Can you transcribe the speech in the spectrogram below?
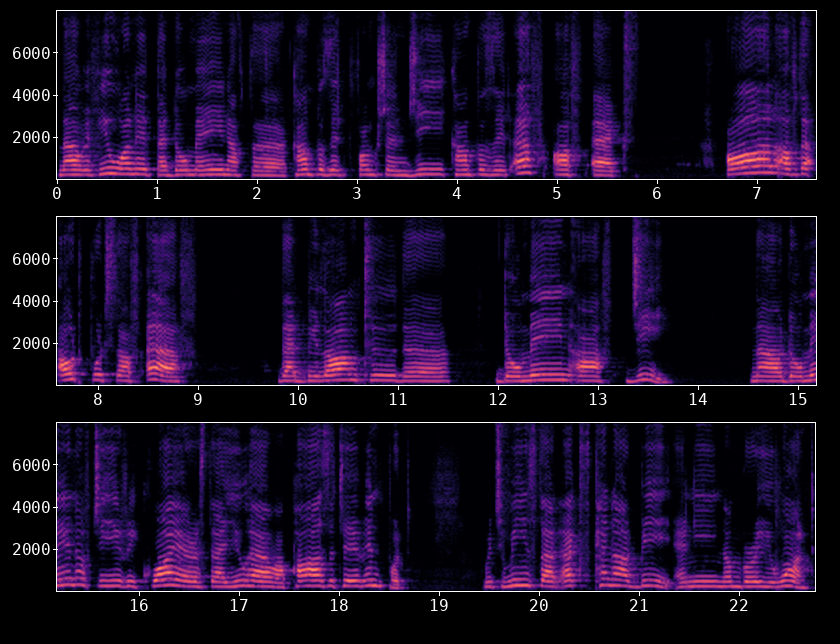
Now, if you wanted the domain of the composite function g composite f of x, all of the outputs of f that belong to the domain of G. Now, domain of G requires that you have a positive input, which means that x cannot be any number you want.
